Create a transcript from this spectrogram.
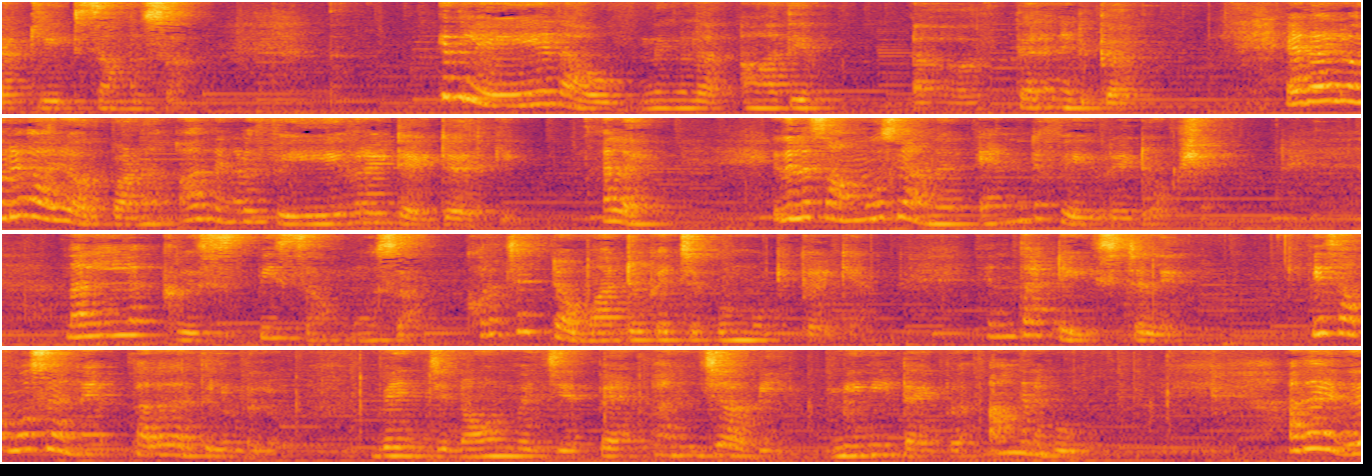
cutlet samosa. ഇതിലേതാവും നിങ്ങൾ ആദ്യം തിരഞ്ഞെടുക്കുക? ഏതായാലും ഒരു കാര്യം ഉറപ്പാണ്. അത് നിങ്ങളുടെ ഫേവറേറ്റ് ആയിട്ടായിരിക്കും. അല്ലേ? ഇതിൽ സമൂസയാണ് എന്റെ ഫേവറേറ്റ് ഓപ്ഷൻ നല്ല ക്രിസ്പി സമൂസ. കുറച്ച് ടൊമാറ്റോ കെച്ചപ്പും മുക്കി കഴിക്കാൻ എന്താ ടേസ്റ്റ് അല്ലേ? ഈ സമൂസ തന്നെ പലതരത്തിലുണ്ടല്ലോ. Veg non veg Punjabi mini type അങ്ങനെ പോകും. അതായത്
